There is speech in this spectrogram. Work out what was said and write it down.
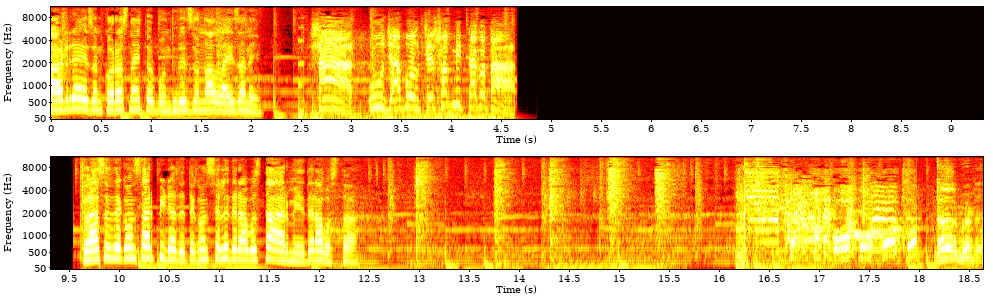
পার্টির আয়োজন করাস নাই তোর বন্ধুদের জন্য আল্লাহ জানে। স্যার ও যা বলছে সব মিথ্যা কথা। ক্লাসে যখন স্যার পিটাতে তখন ছেলেদের অবস্থা আর মেয়েদের অবস্থা। দৌড় বেটা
